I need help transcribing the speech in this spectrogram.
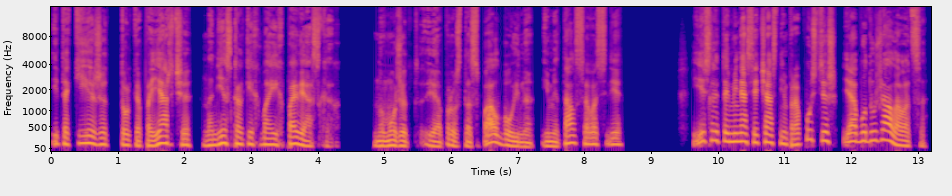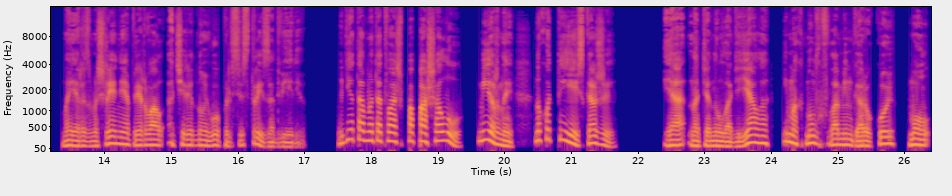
и такие же, только поярче, на нескольких моих повязках. Но, может, я просто спал буйно и метался во сне? «Если ты меня сейчас не пропустишь, я буду жаловаться», Мои размышления прервал очередной вопль сестры за дверью. «Где там этот ваш папаша Лу? Мирный, ну хоть ты ей скажи». Я натянул одеяло и махнул фламинго рукой, Мол,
